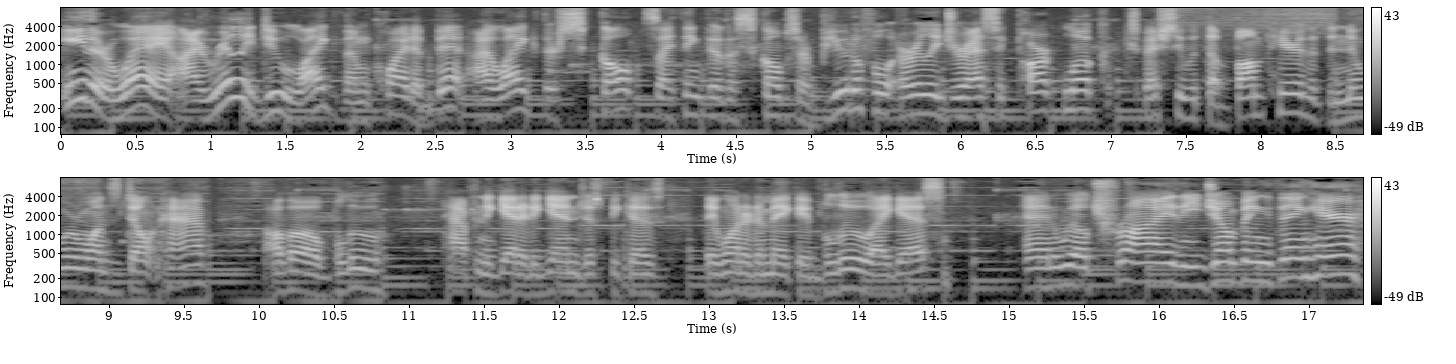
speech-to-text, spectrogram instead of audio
Either way, I really do like them quite a bit. I like their sculpts. I think that the sculpts are beautiful, early Jurassic Park look, especially with the bump here that the newer ones don't have, although Blue happened to get it again just because they wanted to make a blue, I guess. And we'll try the jumping thing here.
